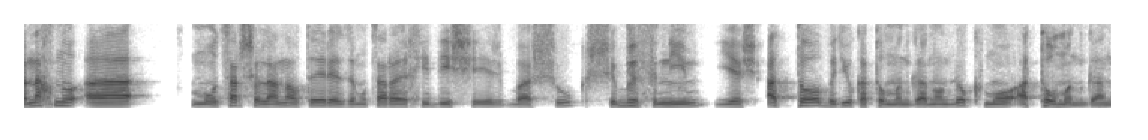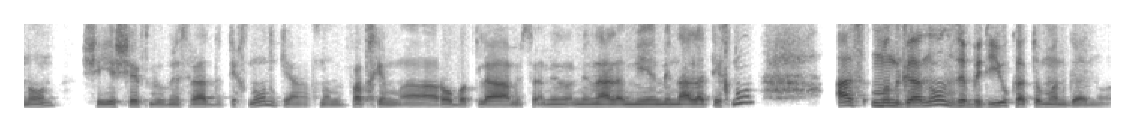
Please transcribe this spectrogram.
אנחנו, המוצר שלנו, אוטריה, זה מוצר היחידי שיש בשוק, שבפנים יש אותו, בדיוק אותו מנגנון, לא כמו אותו מנגנון, שישב במשרד התכנון, כי אנחנו מפתחים רובוט למנהל התכנון, אז מנגנון זה בדיוק אותו מנגנון.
